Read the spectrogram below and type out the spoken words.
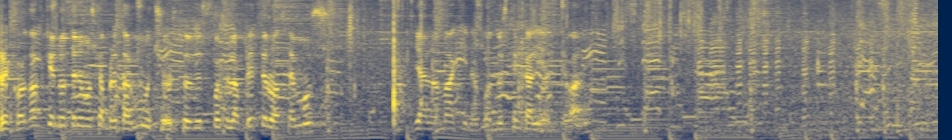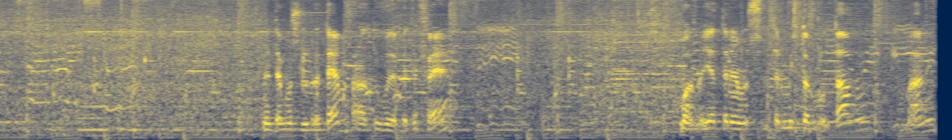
Recordad que no tenemos que apretar mucho, esto después el apriete lo hacemos ya en la máquina cuando esté caliente, ¿vale? Metemos el retén para el tubo de PTFE. Bueno, ya tenemos el termistor montado, ¿vale?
